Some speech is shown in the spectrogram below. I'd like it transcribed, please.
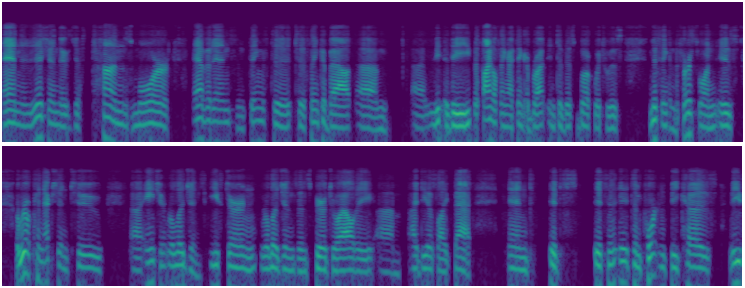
And in addition, there's just tons more evidence and things to, to think about. Um, uh, the, the the final thing I think I brought into this book, which was missing in the first one, is a real connection to uh, ancient religions, Eastern religions and spirituality, um, ideas like that. And it's it's it's important because these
